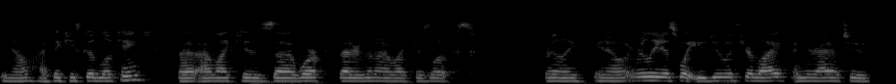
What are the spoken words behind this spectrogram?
You know, I think he's good looking, but I like his uh, work better than I like his looks. Really, you know, it really is what you do with your life and your attitude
